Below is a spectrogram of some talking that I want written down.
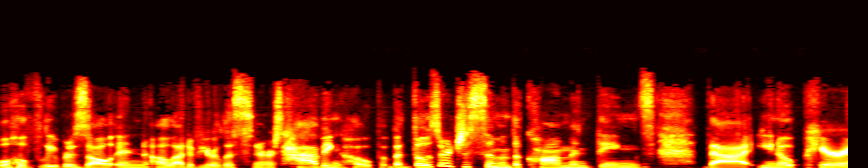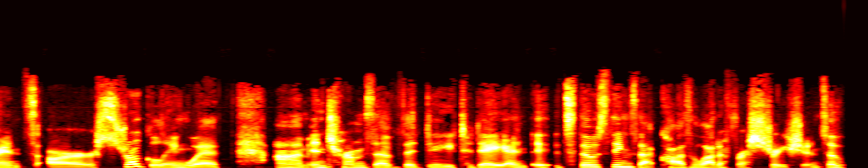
will hopefully result in a lot of your listeners having hope. But those are just some of the common things that, you know, parents are struggling with um, in terms of the day to day. And it's those things that cause a lot of frustration. So,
